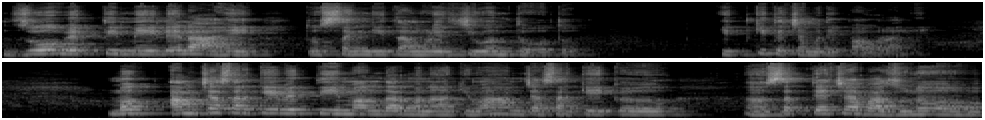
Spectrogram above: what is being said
जो व्यक्ती मेलेला आहे तो संगीतामुळे जिवंत होतो. इतकी त्याच्यामध्ये पावर आहे. मग आमच्यासारखे व्यक्ती इमानदार म्हणा किंवा आमच्यासारखे एक सत्याच्या बाजूनं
